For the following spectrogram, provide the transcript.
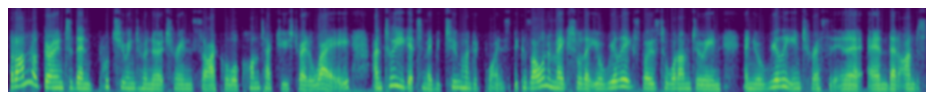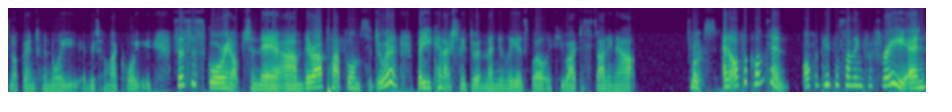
but I'm not going to then put you into a nurturing cycle or contact you straight away until you get to maybe 200 points because I want to make sure that you're really exposed to what I'm doing and you're really interested in it and that I'm just not going to annoy you every time I call you. So that's a scoring option there. Um, there are platforms to do it, but you can actually do it manually as well if you are just starting out. Nice. And offer content offer people something for free and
